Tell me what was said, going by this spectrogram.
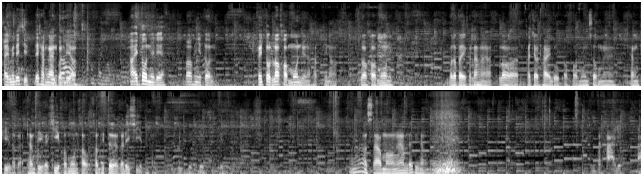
ใครไม่ได้ฉีดได้ทำงานคนเดียวเข้าไปบ่เอาไอ้ต้นนี่เด้รอพี่ต้น เคยต้นรอข้อมูลอยู่นะครับพี่น้องรอข้อมูลบรไปเขาแล้วหาล่อเขาเจ้าถ่ายรูปเอาข้อมูลส่งมาทั้งผีแล้วก็ทั้งผีก็ขี้ข้อมูลเขาคอมพิวเตอร์แล้วก็ได้ฉีดนะครับเดือนเดือนสิบเอ็ดอ้าวสาวหมองามเด้อพี่น้องมีตะขาอยู่ขา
